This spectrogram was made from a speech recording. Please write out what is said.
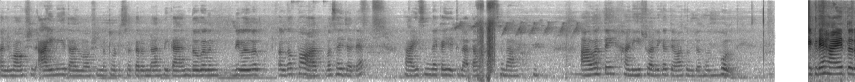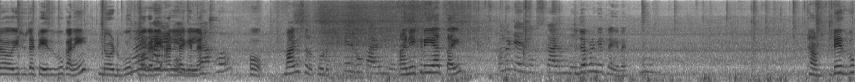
आणि मावशी आईने येत आणि मावशींना थोडंसं करणार नाही. कारण दोघं जण दिवसभर गप्पा मारत बसायच्या त्या. आई संध्याकाळी येतील आता. चला. आवडते आणि ईश्वर का तेव्हा तुमच्यासोबत बोलते. इकडे आहे तर इशूचा टेक्स्टबुक आणि नोटबुक वगैरे आणलं गेलं हो. मागे सर दे. आणि इकडे या ताई. तुझ्या पण घेतल्या गेल्या? थांब टेक्स्टबुक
